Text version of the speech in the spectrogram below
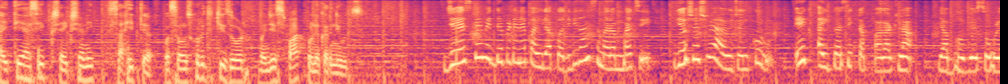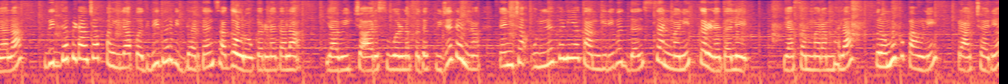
ऐतिहासिक शैक्षणिक साहित्य व संस्कृतीची जोड म्हणजे स्मार्ट पुणेकर न्यूज. जेएसपी विद्यापीठाने पहिल्या पदवीदान समारंभाचे यशस्वी आयोजन करून एक ऐतिहासिक टप्पा गाठला. या भव्य सोहळ्याला विद्यापीठाच्या पहिल्या पदवीधर विद्यार्थ्यांचा गौरव करण्यात आला. यावेळी चार सुवर्ण पदक विजेत्यांना त्यांच्या उल्लेखनीय कामगिरीबद्दल सन्मानित करण्यात आले. या समारंभाला प्रमुख पाहुणे प्राचार्य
